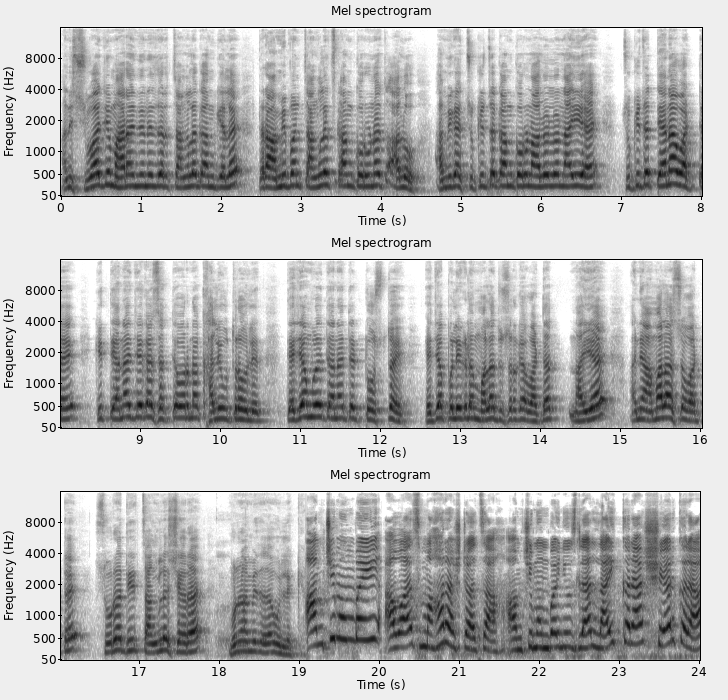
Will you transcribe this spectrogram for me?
आणि शिवाजी महाराजांनी जर चांगलं काम केलं आहे तर आम्ही पण चांगलंच काम करूनच आलो. आम्ही काय चुकीचं काम करून आलेलो नाही आहे चुकीचं त्यांना वाटतं आहे की त्यांना जे काय सत्तेवरनं खाली उतरवलेत त्याच्यामुळे त्यांना ते टोचतं आहे ह्याच्या पलीकडं मला दुसरं काय वाटत नाही आहे आणि आम्हाला असं वाटतं आहे सुरत ही चांगलं शहर आहे. म्हणून आम्ही त्याचा उल्लेख केला. आमची मुंबई आवाज महाराष्ट्राचा. आमची मुंबई न्यूजला लाईक करा शेअर करा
